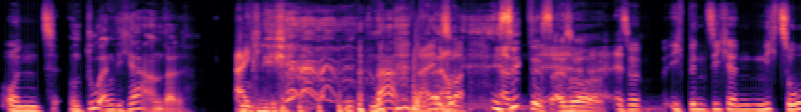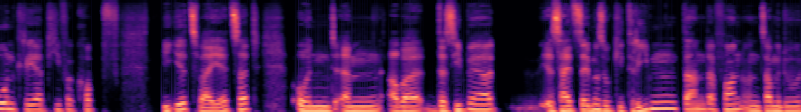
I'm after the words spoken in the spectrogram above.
Und Und du eigentlich ja, Andal. eigentlich. Nein, Nein, also, aber, ich sehe ähm, das. Also, äh, Also ich bin sicher nicht so ein kreativer Kopf wie ihr zwei jetzt hat. Und ähm, aber da sieht man ja, ihr seid da immer so getrieben dann davon und sag mal, du,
